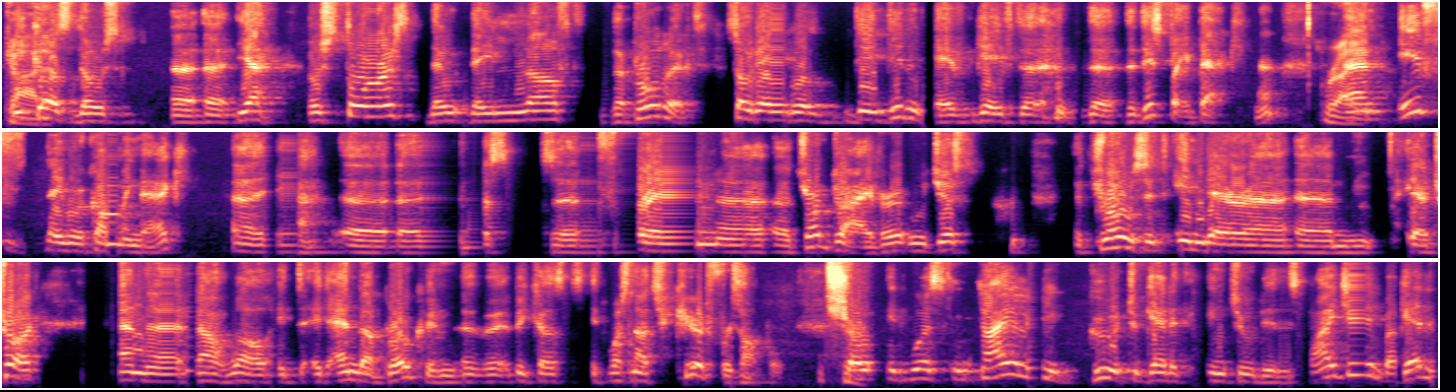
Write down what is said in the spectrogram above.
Got because those uh, uh, yeah those stores they, they loved the product so they will they didn't give, gave the, the the display back huh? Right. and if they were coming back uh, yeah, uh, uh, was a foreign uh, a truck driver who just throws it in their uh, um, their truck and uh, well, it, it ended up broken uh, because it was not secured, for example. Sure. So it was entirely good to get it into the supply chain, but get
